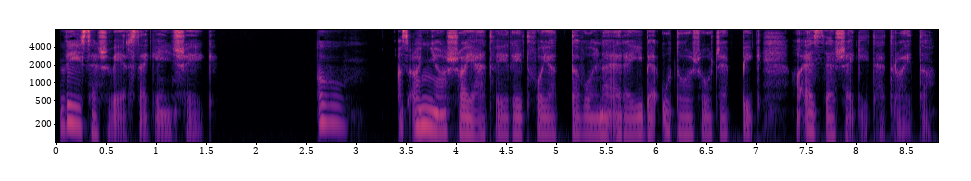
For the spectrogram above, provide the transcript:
vészes vérszegénység. Ó, az anyja a saját vérét folyatta volna erejébe utolsó cseppig, ha ezzel segíthet rajta.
